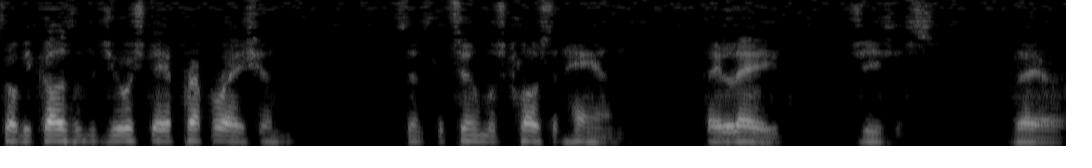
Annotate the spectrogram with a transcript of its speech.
So because of the Jewish day of preparation, since the tomb was close at hand, they laid Jesus there.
